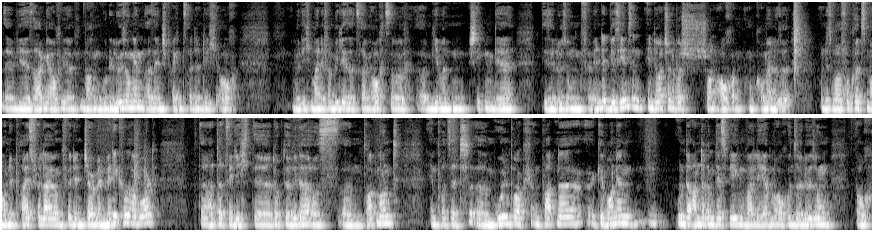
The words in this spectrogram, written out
äh, wir sagen ja auch, wir machen gute Lösungen, also entsprechend sollte natürlich auch, würde ich meine Familie sozusagen auch zu ähm, jemanden schicken, der diese Lösungen verwendet. Wir sehen es in, in Deutschland aber schon auch am, am Kommen. Also, und es war vor kurzem auch eine Preisverleihung für den German Medical Award. Da hat tatsächlich der Dr. Ritter aus ähm, Dortmund MVZ ähm, Uhlenbrock und Partner gewonnen. Unter anderem deswegen, weil eben auch unsere Lösung auch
